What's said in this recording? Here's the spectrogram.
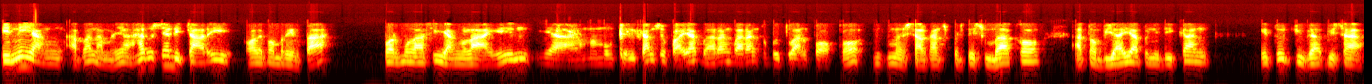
ini yang apa namanya harusnya dicari oleh pemerintah formulasi yang lain yang memungkinkan supaya barang-barang kebutuhan pokok, misalkan seperti sembako atau biaya pendidikan itu juga bisa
